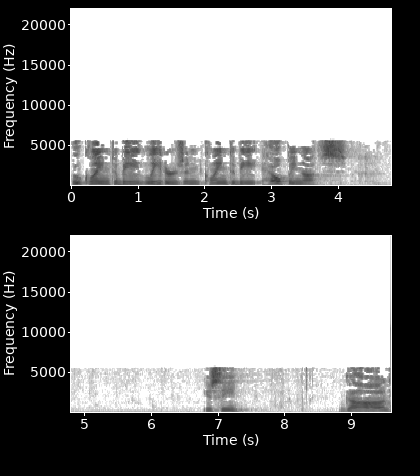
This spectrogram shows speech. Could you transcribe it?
who claim to be leaders and claim to be helping us. You see, God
